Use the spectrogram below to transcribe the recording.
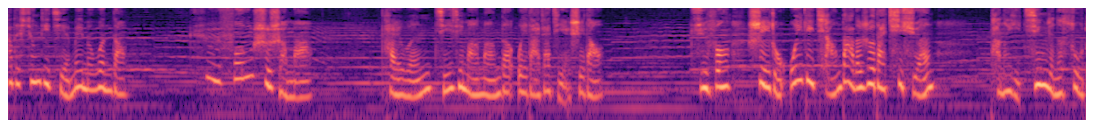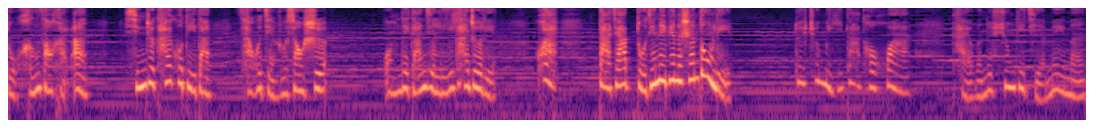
他的兄弟姐妹们问道。飓风是什么？凯文急急忙忙的为大家解释道：“飓风是一种威力强大的热带气旋，它能以惊人的速度横扫海岸，行至开阔地带才会减弱消失。我们得赶紧离开这里，快，大家躲进那边的山洞里。”对这么一大套话，凯文的兄弟姐妹们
